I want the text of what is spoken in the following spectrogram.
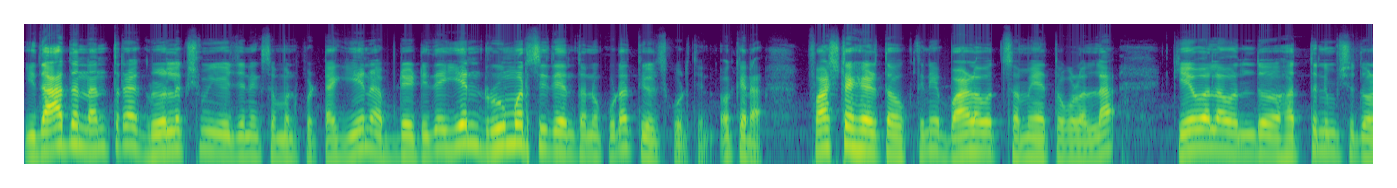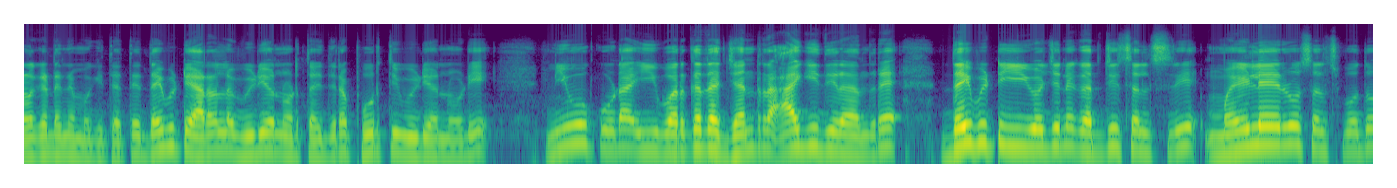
ಇದಾದ ನಂತರ ಗೃಹಲಕ್ಷ್ಮಿ ಯೋಜನೆಗೆ ಸಂಬಂಧಪಟ್ಟಾಗ ಏನು ಅಪ್ಡೇಟ್ ಇದೆ, ಏನು ರೂಮರ್ಸ್ ಇದೆ ಅಂತಲೂ ಕೂಡ ತಿಳಿಸ್ಕೊಡ್ತೀನಿ. ಓಕೆನಾ? ಫಾಸ್ಟಾಗಿ ಹೇಳ್ತಾ ಹೋಗ್ತೀನಿ. ಭಾಳ ಹೊತ್ತು ಸಮಯ ತೊಗೊಳ್ಳಲ್ಲ ಕೇವಲ ಒಂದು ಹತ್ತು ನಿಮಿಷದೊಳಗಡೆನೆ ಮುಗಿತೈತೆ. ದಯವಿಟ್ಟು ಯಾರೆಲ್ಲ ವಿಡಿಯೋ ನೋಡ್ತಾ ಇದ್ದೀರಾ, ಪೂರ್ತಿ ವಿಡಿಯೋ ನೋಡಿ. ನೀವು ಕೂಡ ಈ ವರ್ಗದ ಜನರ ಆಗಿದ್ದೀರಾ ಅಂದರೆ ದಯವಿಟ್ಟು ಈ ಯೋಜನೆಗೆ ಅರ್ಜಿ ಸಲ್ಲಿಸಿ ಮಹಿಳೆಯರು ಸಲ್ಲಿಸ್ಬೋದು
